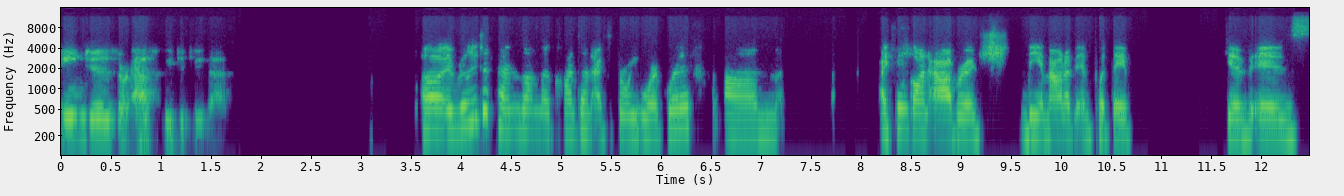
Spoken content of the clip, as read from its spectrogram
changes or ask you to do that? Uh, it really depends on the content expert we work with. Um, I think on average, the amount of input they give is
